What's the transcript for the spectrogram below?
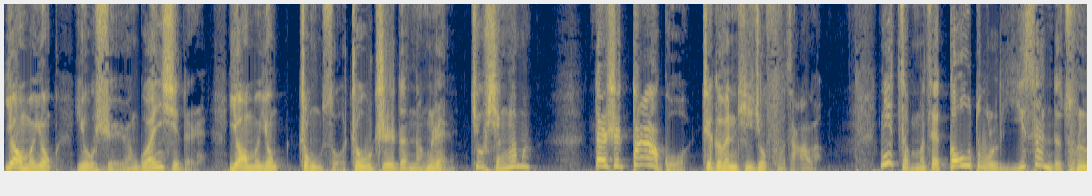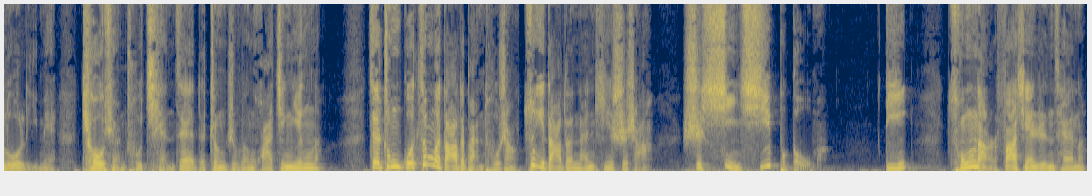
要么用有血缘关系的人，要么用众所周知的能人就行了吗？但是大国这个问题就复杂了，你怎么在高度离散的村落里面挑选出潜在的政治文化精英呢？在中国这么大的版图上，最大的难题是啥？是信息不够吗？第一。从哪儿发现人才呢？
